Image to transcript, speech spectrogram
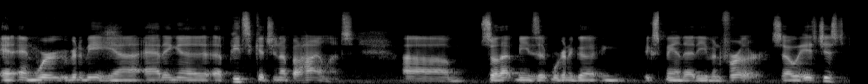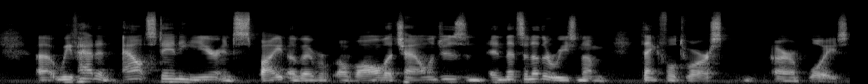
and, and we're going to be uh, adding a, a pizza kitchen up at Highlands. Um, so that means that we're going to go and expand that even further. So it's just uh, we've had an outstanding year in spite of ever, of all the challenges, and, and that's another reason I'm thankful to our our employees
